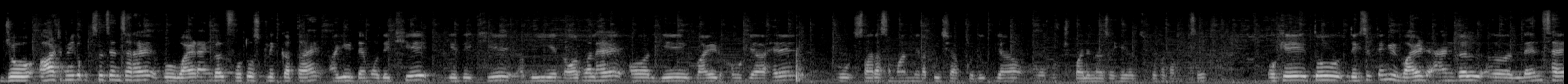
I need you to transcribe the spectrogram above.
जो 8 मेगापिक्सल सेंसर है, वो वाइड एंगल फ़ोटोज़ क्लिक करता है। आइए डेमो देखिए। ये देखिए, अभी ये नॉर्मल है और ये वाइड हो गया है। वो सारा सामान मेरा पीछे आपको दिख गया। वो छुपा लेना चाहिए उसको फटाफट से। ओके तो देख सकते हैं कि वाइड एंगल लेंस है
